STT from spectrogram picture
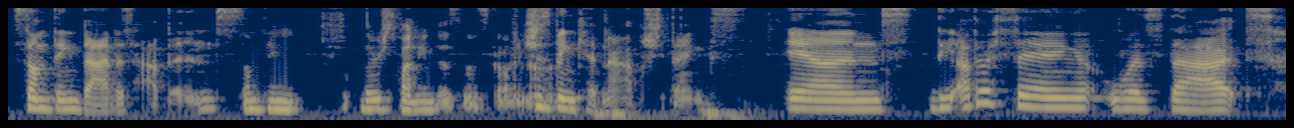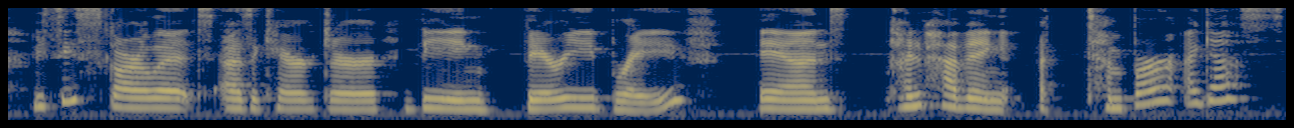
something bad has happened. Something there's funny business going on. She's been kidnapped, she thinks. And the other thing was that we see Scarlet as a character being very brave and kind of having a temper, I guess,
